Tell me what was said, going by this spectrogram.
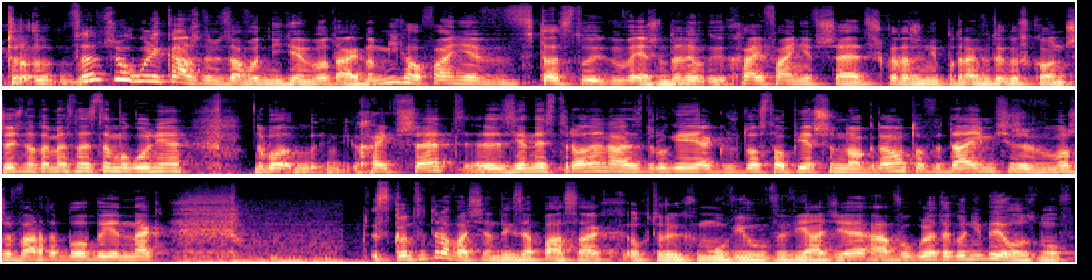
Tro, znaczy ogólnie każdym zawodnikiem, bo tak, no Michał fajnie w ta, no wiesz, no ten high fajnie wszedł, szkoda, że nie potrafił tego skończyć, natomiast no jestem ogólnie, no bo high wszedł e, z jednej strony, no ale z drugiej jak już dostał pierwszy knockdown, to wydaje mi się, że może warto byłoby jednak skoncentrować się na tych zapasach, o których mówił w wywiadzie, a w ogóle tego nie było znów.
